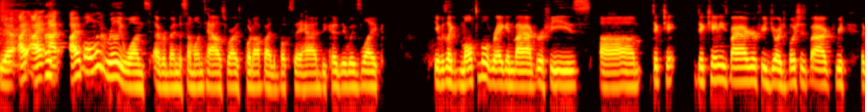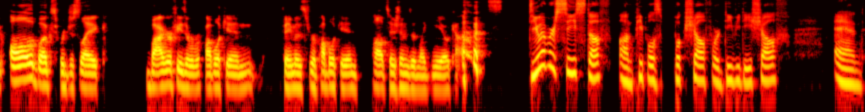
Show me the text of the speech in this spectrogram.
Yeah, I, I, uh, I, I've only really once ever been to someone's house where I was put off by the books they had because it was like, it was like multiple Reagan biographies, um, Dick Dick Cheney's biography, George Bush's biography, like all the books were just like biographies of Republican, famous Republican politicians and like neocons. Do you ever see stuff on people's bookshelf or DVD shelf and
